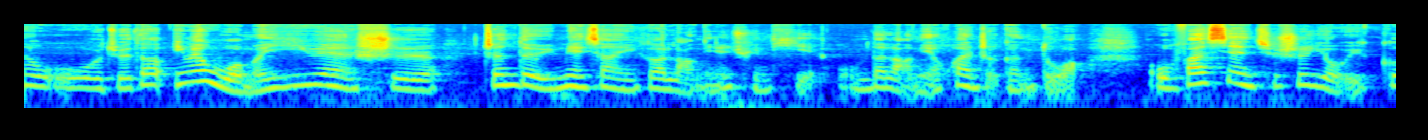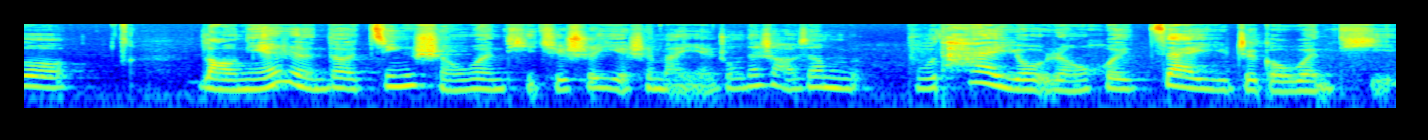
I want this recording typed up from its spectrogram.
是我觉得，因为我们医院是针对于面向一个老年群体，我们的老年患者更多。我发现其实有一个老年人的精神问题，其实也是蛮严重，但是好像不太有人会在意这个问题。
